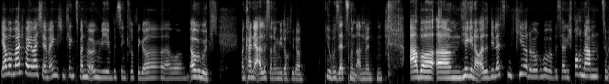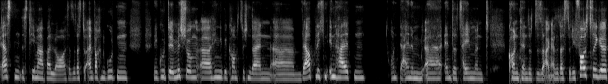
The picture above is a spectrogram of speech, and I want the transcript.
Ja, aber manchmal, ich weiß ja, im Englischen klingt es manchmal irgendwie ein bisschen griffiger, aber, aber gut, ich, man kann ja alles dann irgendwie doch wieder übersetzen und anwenden. Aber ähm, hier genau, also die letzten vier, worüber wir bisher gesprochen haben, zum ersten das Thema Balance, also dass du einfach einen guten, eine gute Mischung äh, hinbekommst zwischen deinen äh, werblichen Inhalten und deinem äh, Entertainment-Content sozusagen. Also dass du die Faustregel,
